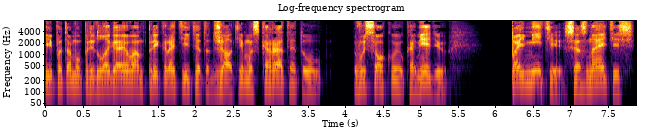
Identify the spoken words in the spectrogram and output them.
и потому предлагаю вам прекратить этот жалкий маскарад, эту высокую комедию. Поймите, сознайтесь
